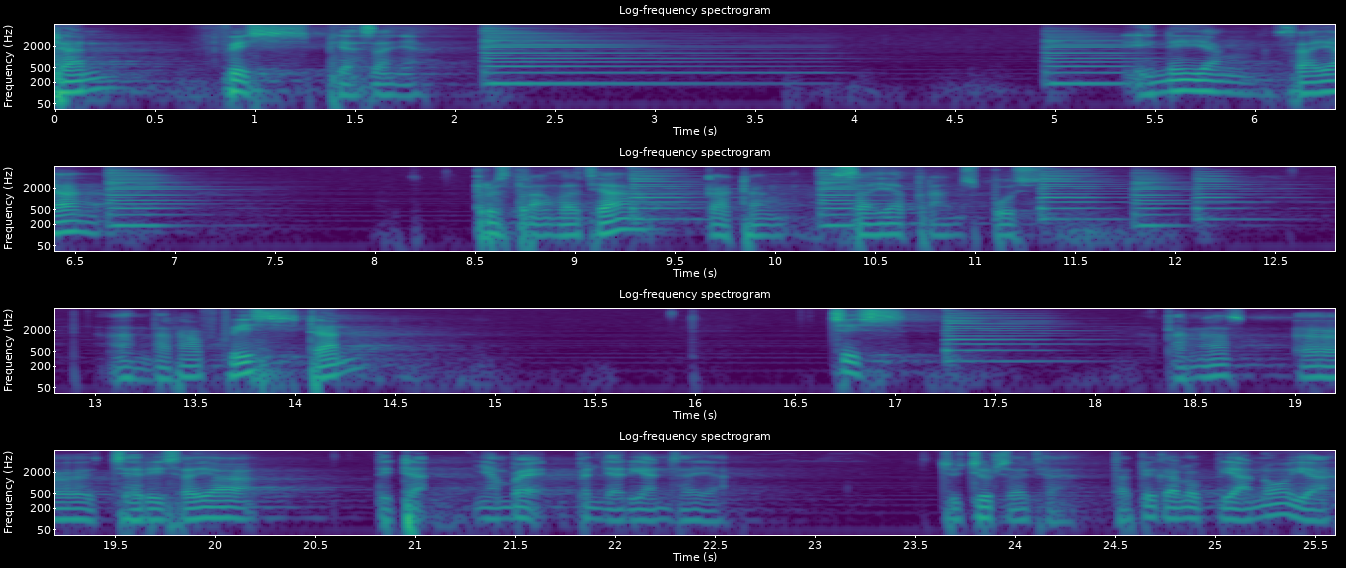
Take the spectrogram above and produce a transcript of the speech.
dan fish biasanya. Ini yang saya terus terang saja kadang saya transpos antara fish dan cis karena e, jari saya tidak nyampe penjarian saya. Jujur saja. Tapi kalau piano ya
